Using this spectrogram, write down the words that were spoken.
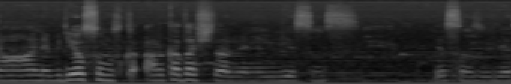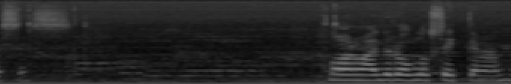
Yani biliyorsunuz ka- arkadaşlar beni biliyorsunuz. Biliyorsunuz biliyorsunuz. Normalde Roblox eklemem.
